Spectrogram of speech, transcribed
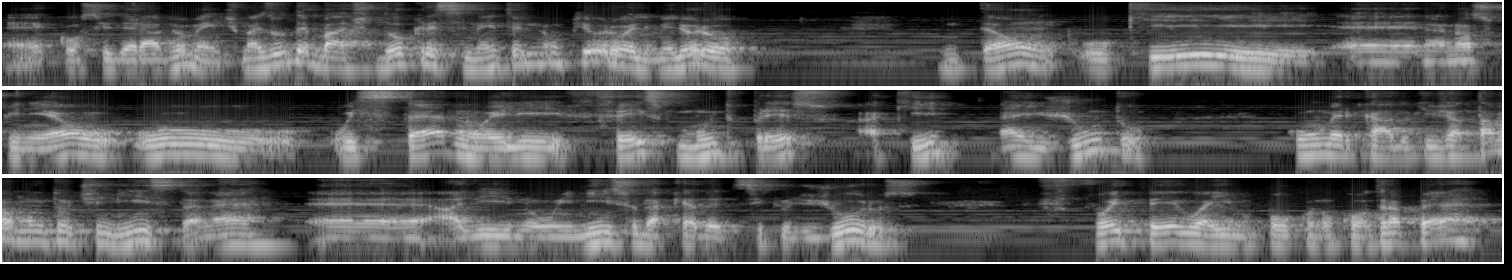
é, consideravelmente, mas o debate do crescimento ele não piorou, ele melhorou. Então, o que, é, na nossa opinião, o, o, externo ele fez muito preço aqui, né, e junto com o mercado que já estava muito otimista, né, é, ali no início da queda de ciclo de juros, foi pego aí um pouco no contrapé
